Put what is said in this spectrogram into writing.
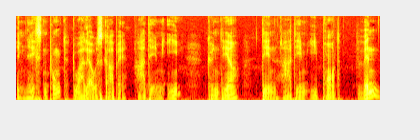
Im nächsten Punkt, duale Ausgabe HDMI, könnt ihr den HDMI-Port, wenn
